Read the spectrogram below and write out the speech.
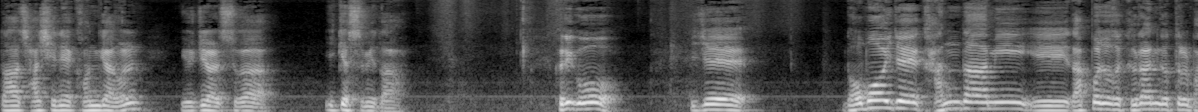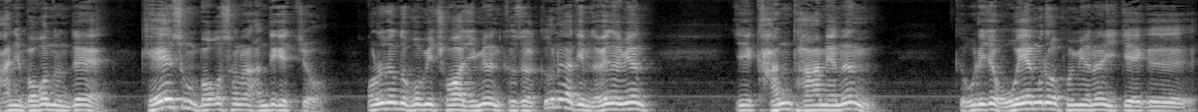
나 자신의 건강을 유지할 수가 있겠습니다. 그리고 이제 너무 이제 간담이 이, 나빠져서 그러한 것들을 많이 먹었는데 계속 먹어서는 안 되겠죠. 어느 정도 몸이 좋아지면 그것을 끊어야 됩니다. 왜냐하면 이제 간 다음에는 그 우리 이제 오행으로 보면은 이제 그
